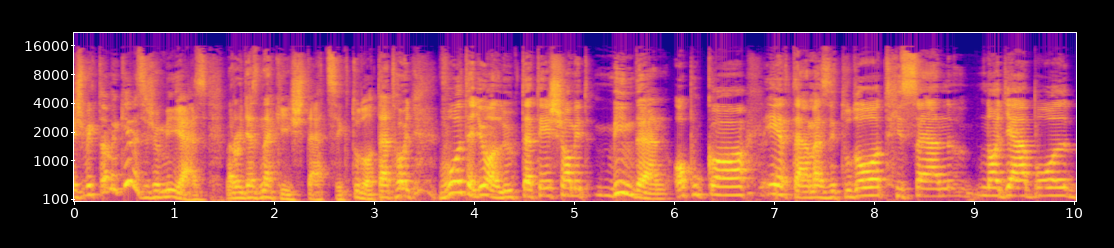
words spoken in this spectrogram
és még talán kérdezi, hogy mi ez, mert hogy ez neki is tetszik, tudod? Tehát, hogy volt egy olyan lüktetés, amit minden apuka értelmezni tudott, hiszen nagyjából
